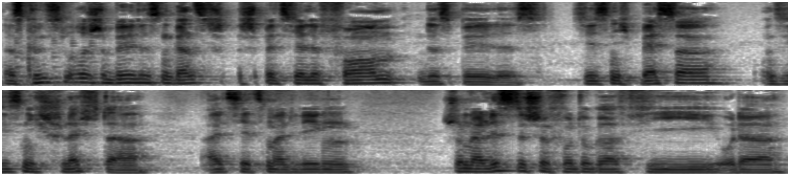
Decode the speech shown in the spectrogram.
Das künstlerische Bild ist eine ganz spezielle Form des Bildes. Sie ist nicht besser und sie ist nicht schlechter als jetzt meinetwegen journalistische Fotografie oder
